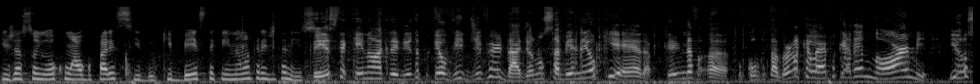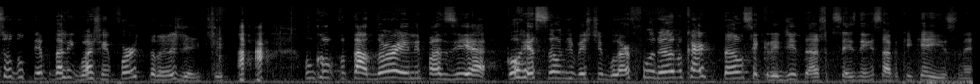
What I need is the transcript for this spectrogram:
que já sonhou com algo parecido. Que besta quem não acredita nisso. Besta é quem não acredita, porque eu vi de verdade. Eu não sabia nem o que era. Porque ainda, ah, o computador naquela época era enorme. E eu sou do tempo da linguagem Fortran, gente. um computador, ele fazia correção de vestibular furando cartão, você acredita? Acho que vocês nem sabem o que, que é isso, né?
